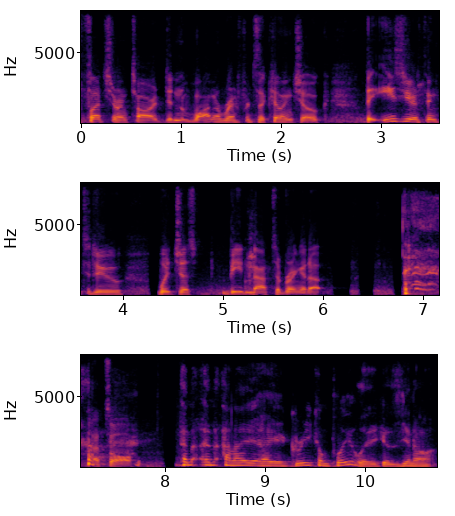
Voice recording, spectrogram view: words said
Fletcher, and Tarr didn't want to reference the Killing Joke, the easier thing to do would just be not to bring it up. That's all. And, and, and I, I agree completely because, you know,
